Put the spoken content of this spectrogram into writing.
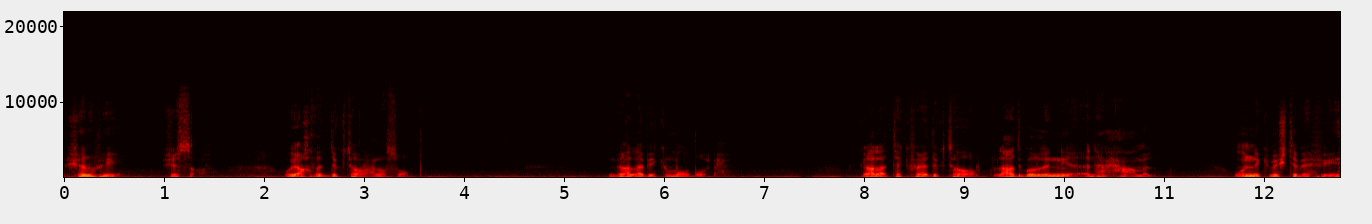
شنو فيه؟ شو السالفة؟ وياخذ الدكتور على صوب. قال ابيك موضوع. قال تكفى يا دكتور لا تقول اني إنها حامل وإنك مشتبه فيني.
